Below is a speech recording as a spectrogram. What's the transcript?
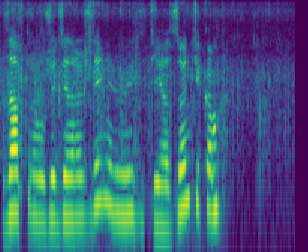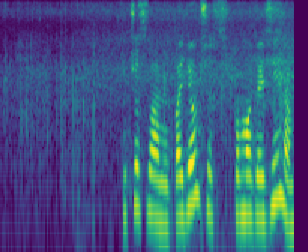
Завтра уже день рождения, вы видите, я с зонтиком. Ну что с вами, пойдем сейчас по магазинам.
